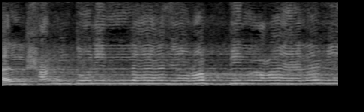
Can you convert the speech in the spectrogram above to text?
الحمد لله رب العالمين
